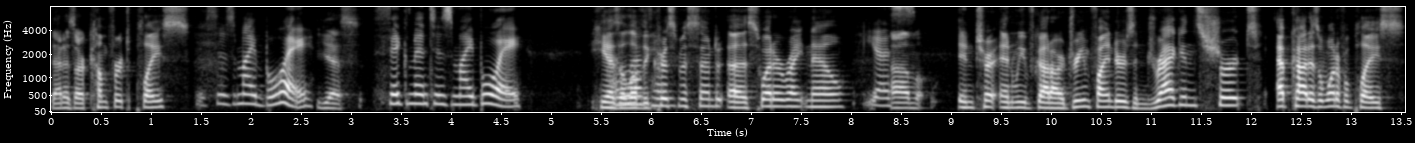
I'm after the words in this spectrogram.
that is our comfort place. this is my boy. Yes, Figment is my boy. he has I a love lovely. Christmas uh, sweater right now. Yes. Um, in ter- and we've got our Dreamfinders and Dragons shirt. Epcot is a wonderful place.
